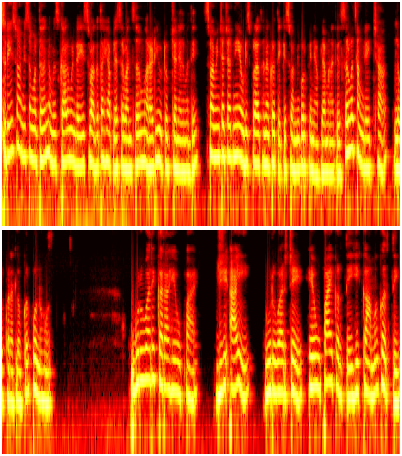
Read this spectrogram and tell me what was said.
श्री स्वामी समर्थ नमस्कार मंडळी स्वागत आहे आपल्या सर्वांचं मराठी युट्यूब चॅनलमध्ये स्वामींच्या चरणी एवढीच प्रार्थना करते की स्वामी कृपेने आपल्या मनातील सर्व चांगल्या इच्छा लवकरात लवकर पूर्ण होत गुरुवारी करा हे उपाय. जी आई गुरुवारचे हे उपाय करते ही कामं करते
